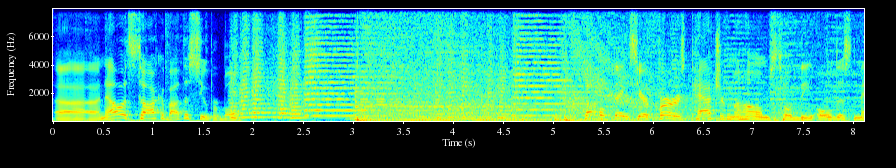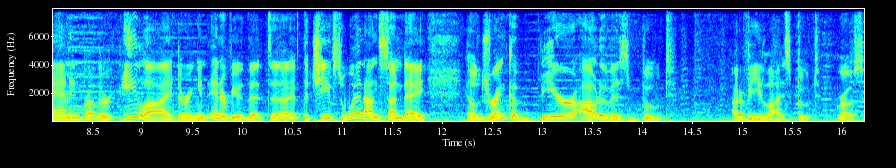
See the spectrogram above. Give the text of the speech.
Uh, now let's talk about the Super Bowl. Couple things here. First, Patrick Mahomes told the oldest Manning brother, Eli, during an interview that uh, if the Chiefs win on Sunday, he'll drink a beer out of his boot. Out of Eli's boot. Gross.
